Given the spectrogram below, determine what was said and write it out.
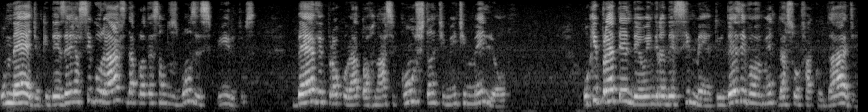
O médium que deseja assegurar-se da proteção dos bons espíritos deve procurar tornar-se constantemente melhor. O que pretendeu o engrandecimento e o desenvolvimento da sua faculdade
